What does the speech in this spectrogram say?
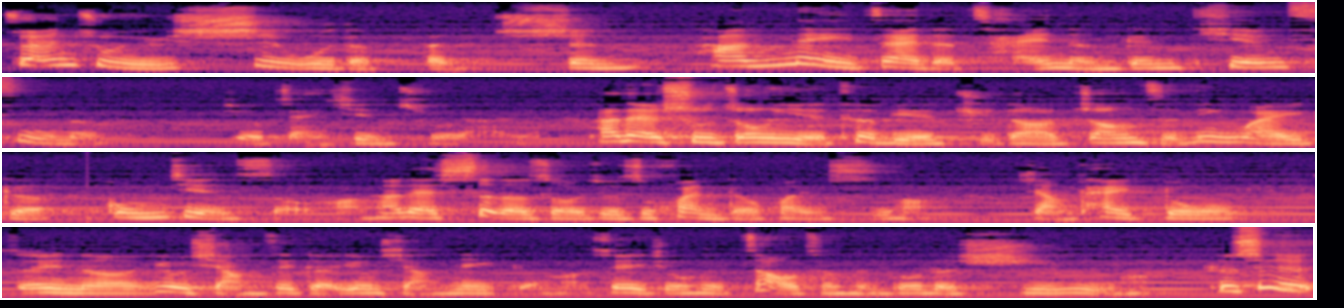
专注于事物的本身，他内在的才能跟天赋呢就展现出来了。他在书中也特别举到庄子另外一个弓箭手哈，他在射的时候就是患得患失哈，想太多。所以呢，又想这个又想那个哈，所以就会造成很多的失误哈。可是，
